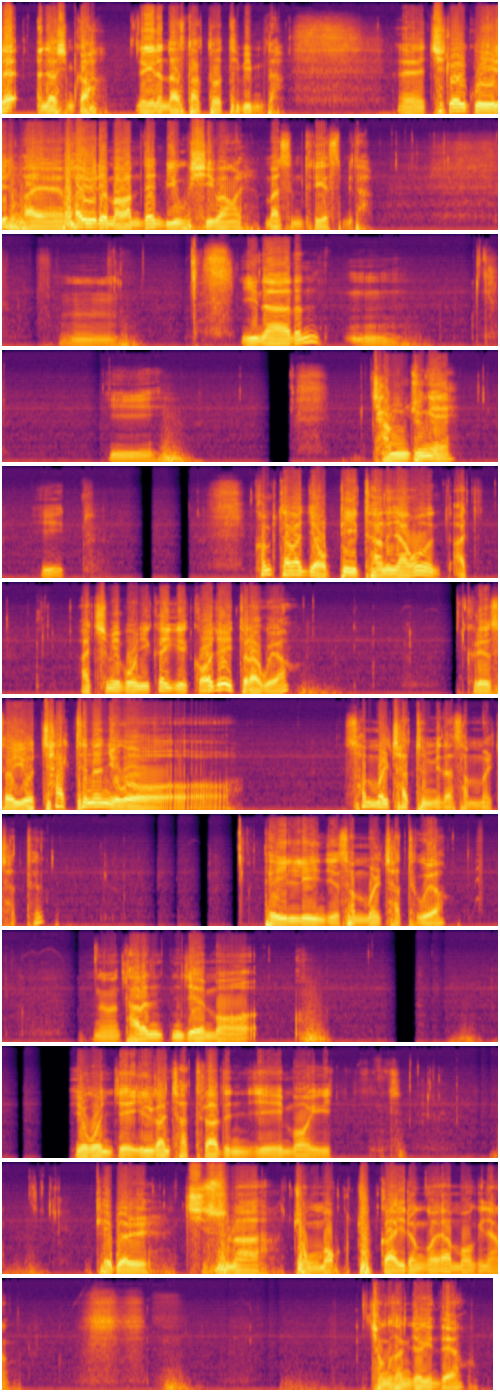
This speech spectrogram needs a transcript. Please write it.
네, 안녕하십니까. 여기는 나스닥터 TV입니다. 7월 9일 화, 화요일에 마감된 미국 시황을 말씀드리겠습니다. 음, 이날은 음, 이 장중에 이 컴퓨터가 이제 업데이트 하느냐고 아, 아침에 보니까 이게 꺼져 있더라고요. 그래서 요 차트는 요거 선물 차트입니다. 선물 차트. 데일리 이제 선물 차트고요. 어, 다른 이제 뭐 요거 이제 일간 차트라든지 뭐 이 개별 지수나 종목 주가 이런 거야 뭐 그냥 정상적인데요.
